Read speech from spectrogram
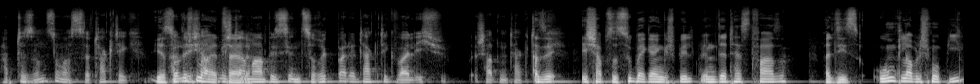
Habt ihr sonst noch was zur Taktik? Ja, soll ich mal halte mich da mal ein bisschen zurück bei der Taktik, weil ich Schattentaktik. Also ich habe es super gern gespielt in der Testphase, weil sie ist unglaublich mobil.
